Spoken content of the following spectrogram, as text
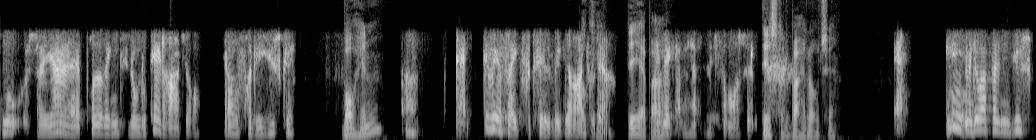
små. Så jeg prøvede at ringe til nogle lokalradioer. Jeg var fra det jyske. Hvorhenne? Og, ja, det vil jeg så ikke fortælle, hvilken radio okay. det er. Det er bare... Det vil jeg gerne have lidt for mig selv. Det skal du bare have lov til. Ja. Men det var i hvert fald en jysk,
